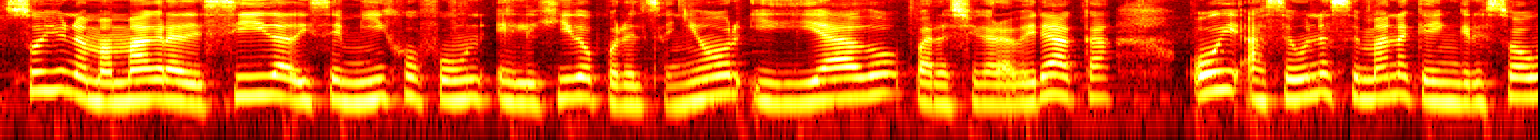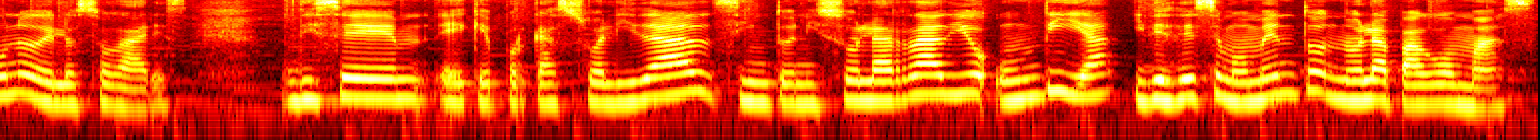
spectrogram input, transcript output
Soy una mamá agradecida. Dice, mi hijo fue un elegido por el Señor y guiado para llegar a Veraca. Hoy hace una semana que ingresó a uno de los hogares. Dice eh, que por casualidad sintonizó la radio un día y desde ese momento no la apagó más.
